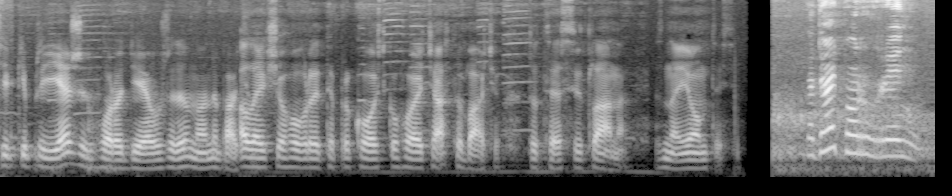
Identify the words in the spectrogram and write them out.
Стільки приїжджих в городі я вже давно не бачив. Але якщо говорити про когось, кого я часто бачив, то це Світлана. Знайомтесь. Та дай пару гривень.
